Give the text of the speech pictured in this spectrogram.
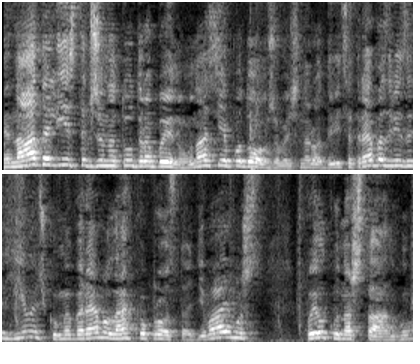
Не треба лізти вже на ту драбину. У нас є подовжувач, народ. Дивіться, треба зрізати гілочку, ми беремо легко просто. Одіваємо пилку на штангу.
